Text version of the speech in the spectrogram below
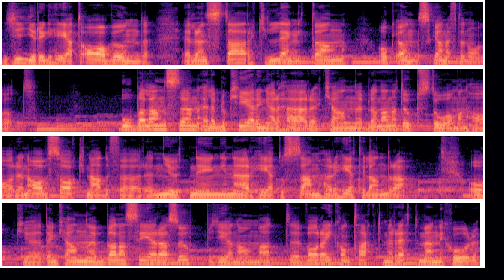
girighet, avund eller en stark längtan och önskan efter något. Obalansen eller blockeringar här kan bland annat uppstå om man har en avsaknad för njutning, närhet och samhörighet till andra. Och eh, den kan eh, balanseras upp genom att eh, vara i kontakt med rätt människor,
